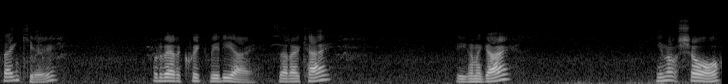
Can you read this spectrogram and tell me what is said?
Thank you. What about a quick video? Is that okay? Are you going to go? You're not sure?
